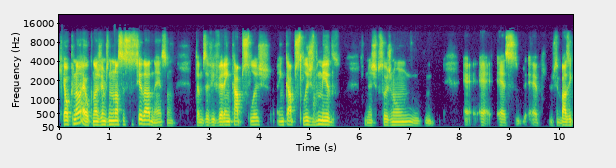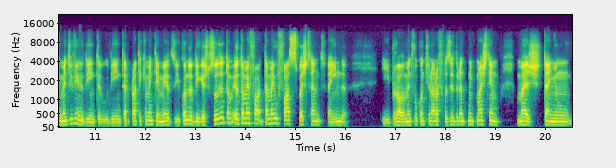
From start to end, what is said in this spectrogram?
que é o que não é, o que nós vemos na nossa sociedade, né? São, estamos a viver em cápsulas, em cápsulas de medo. As pessoas não é, é, é, é, basicamente vivem o dia, inteiro, o dia inteiro praticamente em medo. E quando eu digo as pessoas, eu, tam, eu também, também o faço bastante ainda. E provavelmente vou continuar a fazer durante muito mais tempo. Mas tenho,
